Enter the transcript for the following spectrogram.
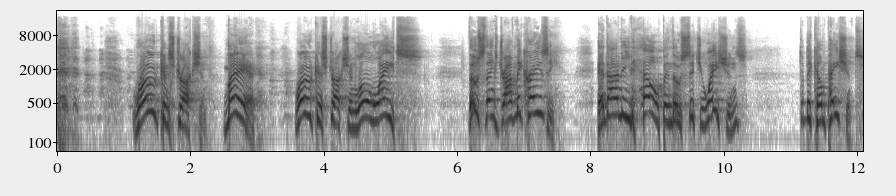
road construction, man, road construction, long waits. Those things drive me crazy. And I need help in those situations to become patient.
